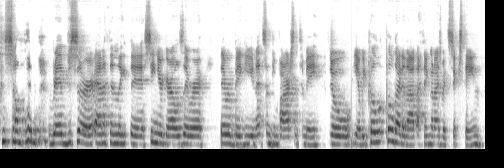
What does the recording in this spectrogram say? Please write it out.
something, ribs or anything. Like the senior girls, they were they were big units in comparison to me. So yeah, we pulled pulled out of that. I think when I was about sixteen,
